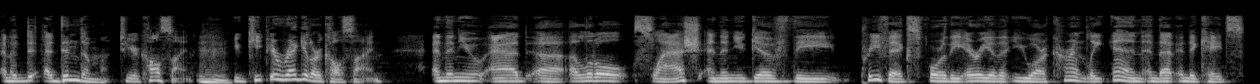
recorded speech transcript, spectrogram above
an add- addendum to your call sign. You keep your regular call sign and then you add, uh, a little slash and then you give the prefix for the area that you are currently in. And that indicates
